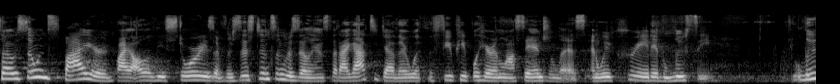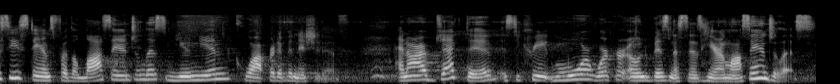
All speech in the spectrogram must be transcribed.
So I was so inspired by all of these stories of resistance and resilience that I got together with a few people here in Los Angeles, and we've created Lucy. Lucy stands for the Los Angeles Union Cooperative Initiative. And our objective is to create more worker-owned businesses here in Los Angeles.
